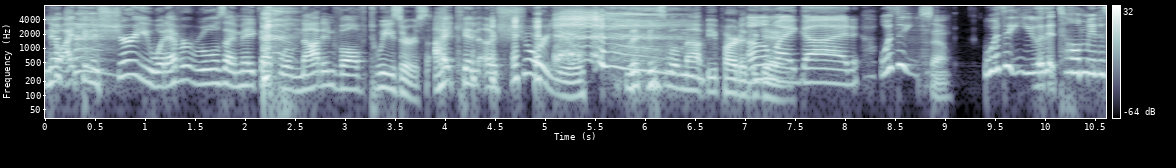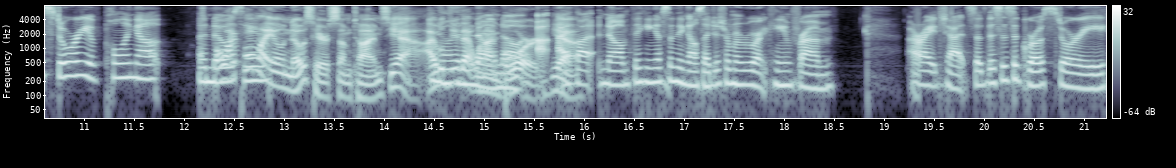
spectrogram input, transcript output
No, I can assure you, whatever rules I make up will not involve tweezers. I can assure you that this will not be part of the Oh game. Oh my god! Was it So, was it you that told me the story of pulling out a nose oh, I pull hair? my own nose hair sometimes. Yeah, I will No, do no, that when no, I'm no. bored. I, yeah. I thought no, I'm thinking of something else. I just remember where it came from. All right, chat. So this is a gross story.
